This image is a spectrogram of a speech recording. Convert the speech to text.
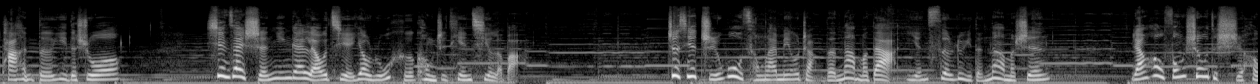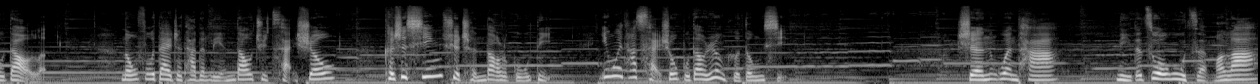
他很得意地说：“现在神应该了解要如何控制天气了吧？这些植物从来没有长得那么大，颜色绿得那么深。”然后丰收的时候到了，农夫带着他的镰刀去采收，可是心却沉到了谷底，因为他采收不到任何东西。神问他：“你的作物怎么啦？”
